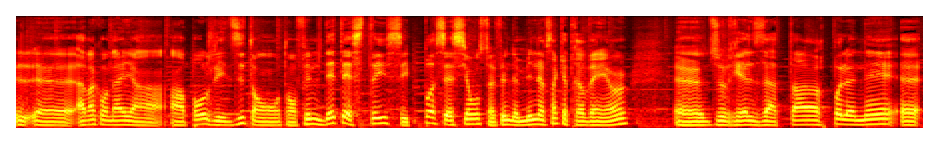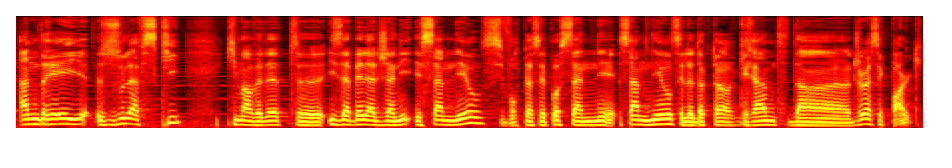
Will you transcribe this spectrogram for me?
euh, avant qu'on aille en, en pause, je l'ai dit, ton, ton film détesté, c'est Possession. C'est un film de 1981 euh, du réalisateur polonais Andrzej Zulawski qui m'en vedette euh, Isabelle Adjani et Sam Neill. Si vous ne replacez pas Sam, Ni- Sam Neill, c'est le docteur Grant dans Jurassic Park.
